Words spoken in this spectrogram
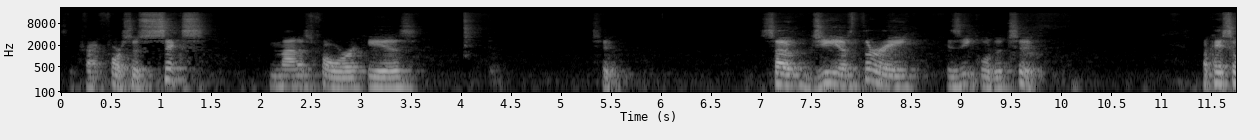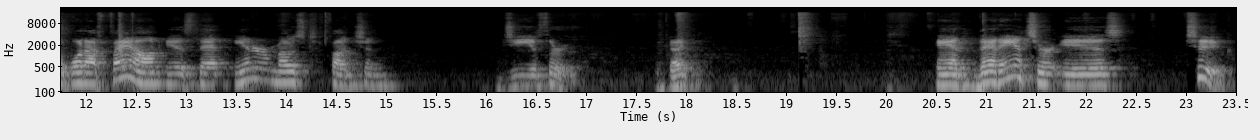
Subtract 4. So 6 minus 4 is 2. So g of 3 is equal to 2. Okay, so what I found is that innermost function g of 3. Okay? And that answer is 2.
